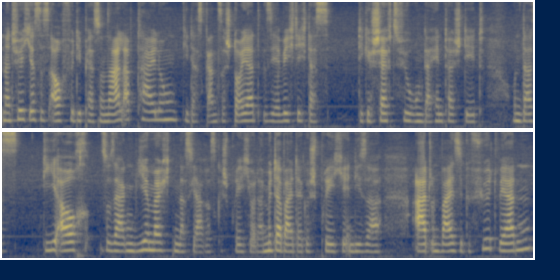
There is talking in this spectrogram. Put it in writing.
Natürlich ist es auch für die Personalabteilung, die das Ganze steuert, sehr wichtig, dass die Geschäftsführung dahinter steht und dass die auch so sagen, wir möchten, dass Jahresgespräche oder Mitarbeitergespräche in dieser Art und Weise geführt werden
